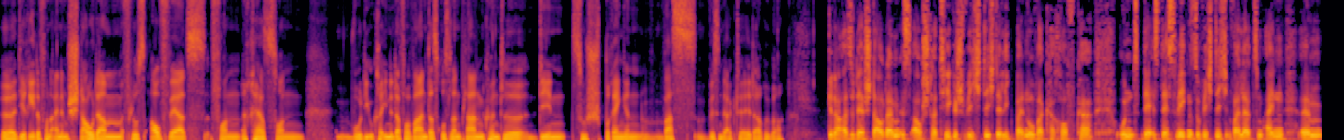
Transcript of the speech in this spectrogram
äh, die Rede von einem Staudamm flussaufwärts von Cherson, wo die Ukraine davor warnt, dass Russland planen könnte, den zu sprengen. Was wissen wir aktuell darüber? Genau, also der Staudamm ist auch strategisch wichtig. Der liegt bei Nova Kachowka und der ist deswegen so wichtig, weil er zum einen ähm,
